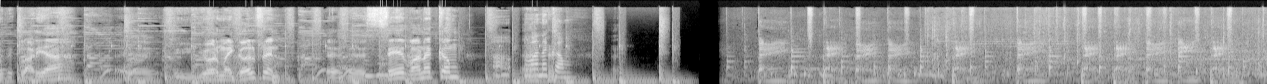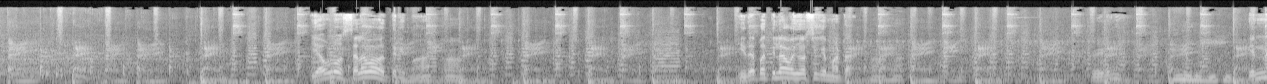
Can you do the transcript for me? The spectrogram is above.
இது Claudia? Your my girlfriend say வணக்கம். வணக்கம். எவ்வளவு செலவாக தெரியுமா? இத பத்திலாம் அவ யோசிக்க மாட்டா. விடு. என்ன?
